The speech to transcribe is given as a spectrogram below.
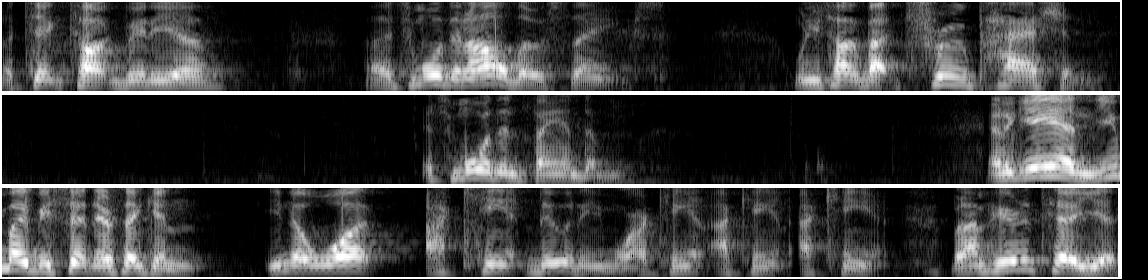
a TikTok video. Uh, it's more than all those things. When you talk about true passion, it's more than fandom. And again, you may be sitting there thinking, you know what? I can't do it anymore. I can't, I can't, I can't. But I'm here to tell you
